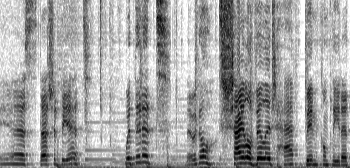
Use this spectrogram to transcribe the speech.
Yes, that should be it. We did it! There we go. Shilo Village have been completed.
